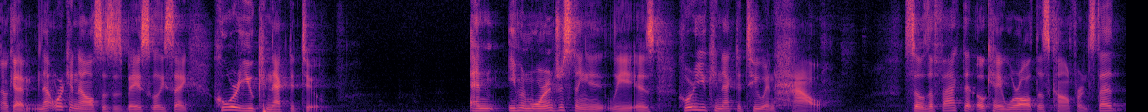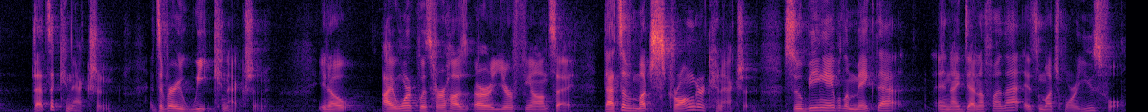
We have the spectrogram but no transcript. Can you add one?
okay, network analysis is basically saying, who are you connected to? And even more interestingly is, who are you connected to and how? So the fact that, okay, we're all at this conference, that, that's a connection. It's a very weak connection. You know, I work with her husband, or your fiance. That's a much stronger connection. So being able to make that and identify that is much more useful.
